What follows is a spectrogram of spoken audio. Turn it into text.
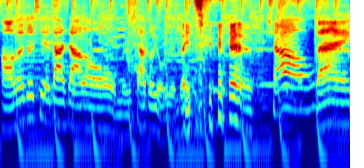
好，那就谢谢大家喽，我们下周有缘再见，，Ciao。拜。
